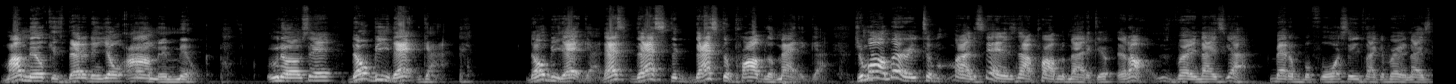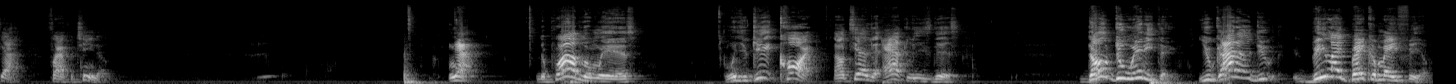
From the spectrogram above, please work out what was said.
my milk is better than your almond milk. You know what I'm saying? Don't be that guy. Don't be that guy. That's that's the that's the problematic guy. Jamal Murray, to my understanding, is not problematic at all. He's a very nice guy. Met him before, seems like a very nice guy. Frappuccino. Now, the problem is when you get caught, I'll tell the athletes this. Don't do anything. You gotta do be like Baker Mayfield.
